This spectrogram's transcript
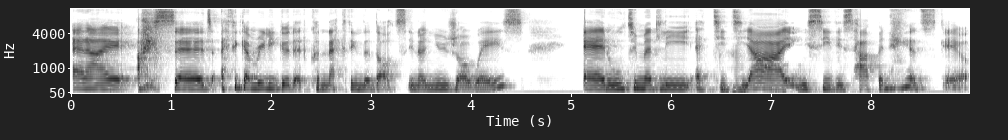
And I, I said, I think I'm really good at connecting the dots in unusual ways. And ultimately, at TTI, mm-hmm. we see this happening at scale.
